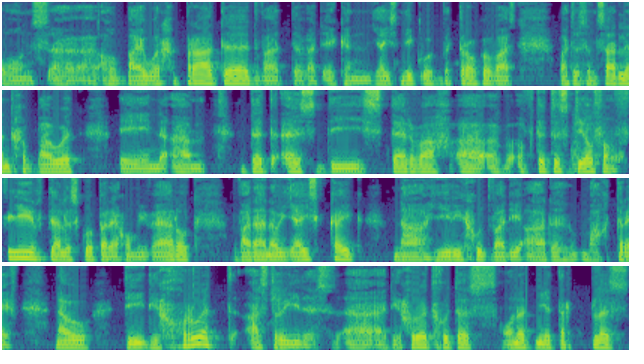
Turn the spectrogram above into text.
ons uh, al baie oor gepraat het wat wat ek en jy's Nik ook betrokke was wat ons in Sutherland gebou het en ehm um, dit is die sterwag uh, of dit is deel van vier teleskope reg om die wêreld wat dan nou juis kyk na hierdie goed wat die aarde mag tref. Nou die die groot asteroïdes uh die groot goeters 100 meter plus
